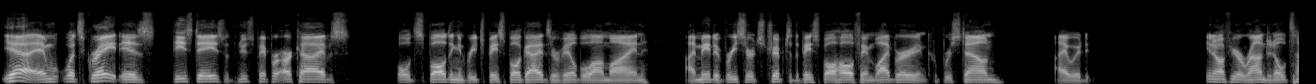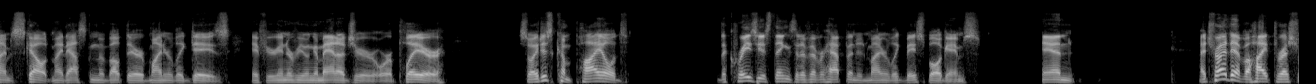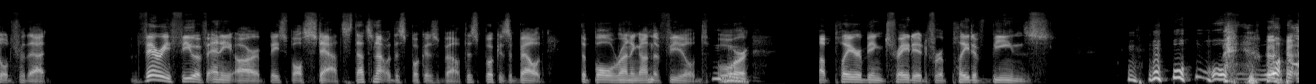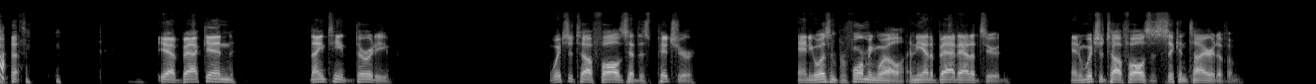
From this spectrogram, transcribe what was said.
Yeah, and what's great is these days with newspaper archives, old Spalding and Reach baseball guides are available online. I made a research trip to the Baseball Hall of Fame library in Cooperstown. I would, you know, if you're around an old time scout, might ask them about their minor league days. If you're interviewing a manager or a player, so I just compiled the craziest things that have ever happened in minor league baseball games, and I tried to have a high threshold for that very few, if any, are baseball stats. That's not what this book is about. This book is about the bull running on the field mm-hmm. or a player being traded for a plate of beans. what? yeah, back in 1930, Wichita Falls had this pitcher and he wasn't performing well and he had a bad attitude. And Wichita Falls is sick and tired of him.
